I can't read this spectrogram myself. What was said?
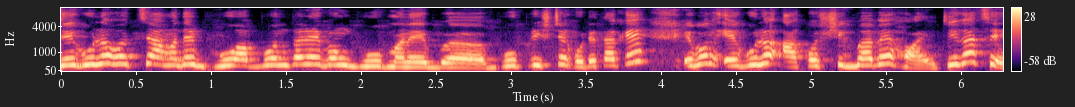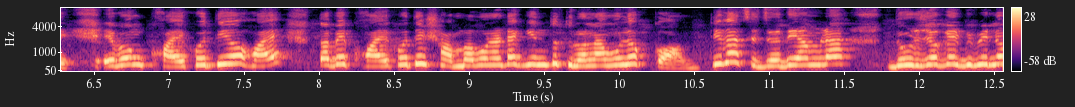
যেগুলো হচ্ছে আমাদের ভূ অভ্যন্তরে এবং ভূ মানে ভূপৃষ্ঠে ঘটে থাকে এবং এগুলো আকস্মিকভাবে হয়, ঠিক আছে? এবং ক্ষয়ক্ষতিও হয়, তবে ক্ষয়ক্ষতির সম্ভাবনাটা কিন্তু তুলনামূলক কম, ঠিক আছে? যদি আমরা দুর্যোগের বিভিন্ন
